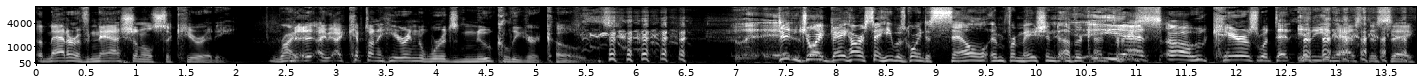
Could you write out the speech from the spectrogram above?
a matter of national security Right. I, I kept on hearing the words nuclear codes. Didn't Joy like, Behar say he was going to sell information to other countries? Yes. Oh, who cares what that idiot has to say?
